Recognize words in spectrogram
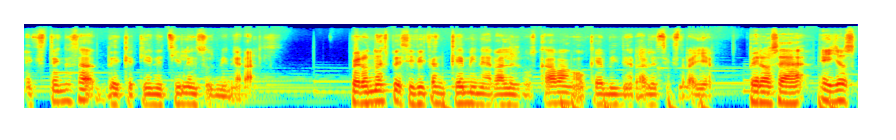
extensa de que tiene Chile en sus minerales. Pero no especifican qué minerales buscaban o qué minerales extrayeron. Pero, o sea, ellos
